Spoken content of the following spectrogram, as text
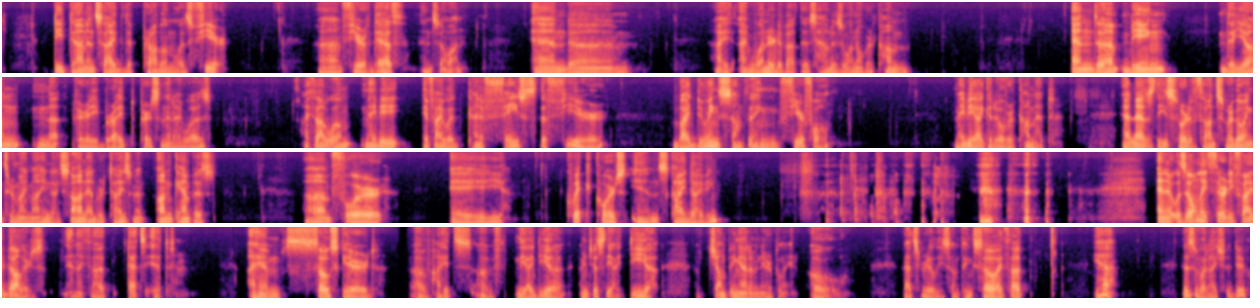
deep down inside the problem was fear uh, fear of death, and so on. And um, I, I wondered about this. How does one overcome? And uh, being the young, not very bright person that I was, I thought, well, maybe if I would kind of face the fear by doing something fearful, maybe I could overcome it. And as these sort of thoughts were going through my mind, I saw an advertisement on campus um, for a quick course in skydiving. and it was only $35. And I thought, that's it. I am so scared of heights of the idea I mean just the idea of jumping out of an airplane. Oh that's really something. So i thought yeah this is what i should do.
